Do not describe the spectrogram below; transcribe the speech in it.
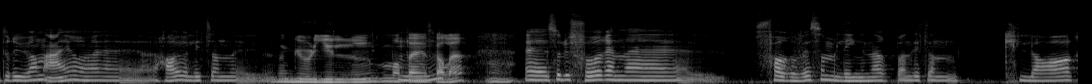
druene er jo, eh, har jo litt sånn eh, sånn gulgyllen på en måte i Mhm. skallet. Mm. eh, Så du får en eh, farve som ligner på en litt sånn klar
